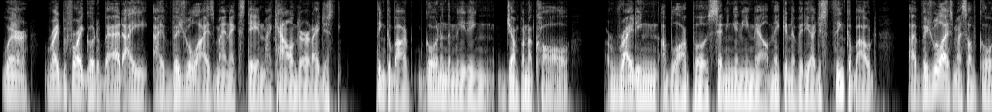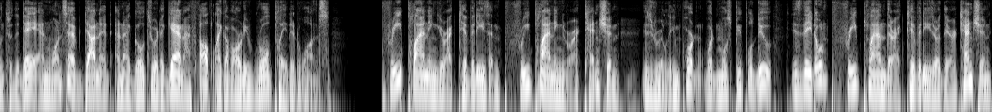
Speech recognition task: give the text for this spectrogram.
where right before I go to bed, I, I visualize my next day in my calendar and I just think about going in the meeting, jumping a call, writing a blog post, sending an email, making a video. I just think about, I visualize myself going through the day. And once I've done it and I go through it again, I felt like I've already role played it once. Pre planning your activities and pre planning your attention is really important. What most people do is they don't pre plan their activities or their attention,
